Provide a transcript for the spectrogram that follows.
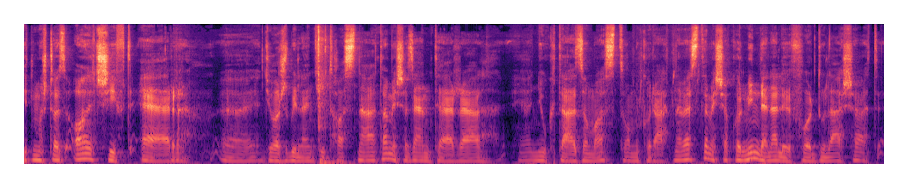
Itt most az Alt-Shift-R gyors billentyűt használtam, és az Enterrel nyugtázom azt, amikor átneveztem, és akkor minden előfordulását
